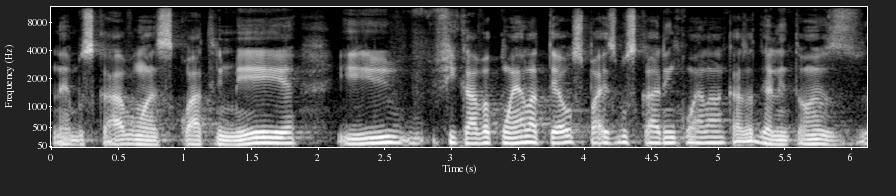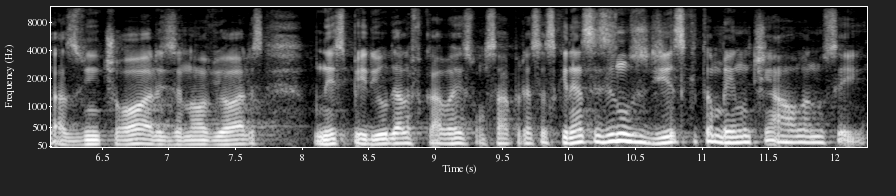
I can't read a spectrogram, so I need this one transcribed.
né? Buscavam às quatro e meia e ficava com ela até os pais buscarem com ela na casa dela. Então às, às 20 horas, 19 horas, nesse período ela ficava responsável por essas crianças e nos dias que também não tinha aula no CI.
